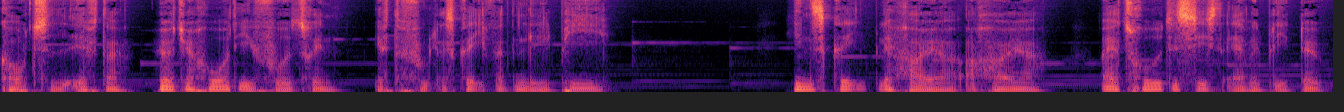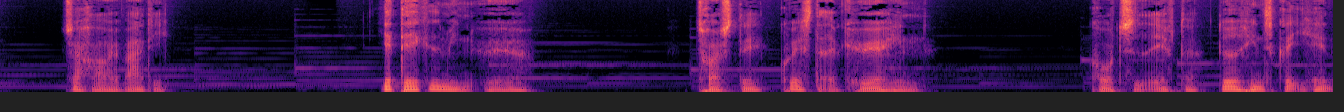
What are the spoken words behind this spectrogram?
Kort tid efter hørte jeg hurtige fodtrin, efterfulgt af skrig fra den lille pige. Hendes skrig blev højere og højere, og jeg troede til sidst, at jeg ville blive døv. Så høje var de. Jeg dækkede mine ører. Trods det kunne jeg stadig høre hende. Kort tid efter døde hendes skrig hen,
